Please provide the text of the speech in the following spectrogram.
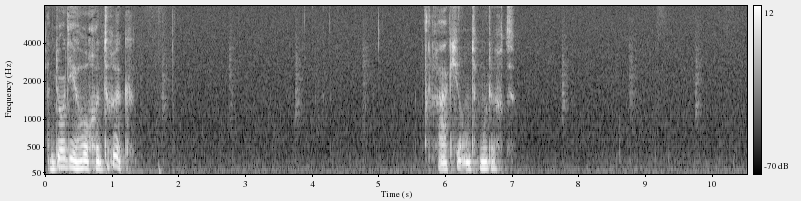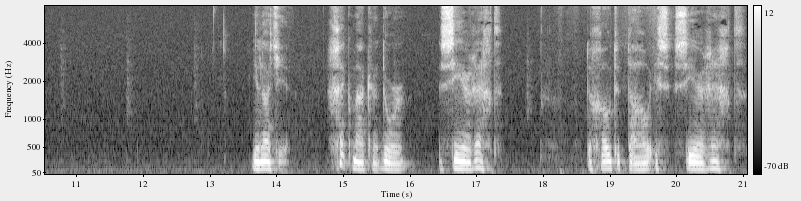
En door die hoge druk raak je ontmoedigd. Je laat je gek maken door zeer recht. De grote taal is zeer recht.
